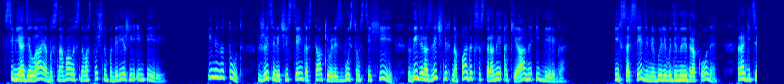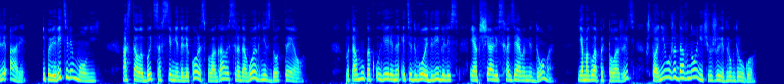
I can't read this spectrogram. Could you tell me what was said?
Семья Дилая обосновалась на восточном побережье империи. Именно тут – жители частенько сталкивались с буйством стихии в виде различных нападок со стороны океана и берега. Их соседями были водяные драконы, родители Ари и повелители молний, а стало быть, совсем недалеко располагалось родовое гнездо Тео. Потому как уверенно эти двое двигались и общались с хозяевами дома, я могла предположить, что они уже давно не чужие друг другу.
